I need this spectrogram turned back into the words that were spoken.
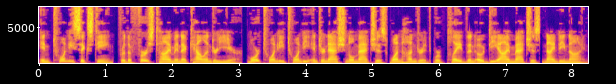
In 2016, for the first time in a calendar year, more 2020 international matches 100 were played than ODI matches 99.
